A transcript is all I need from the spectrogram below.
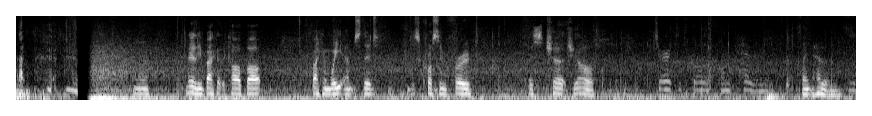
Yeah, uh, nearly back at the car park, back in Wheathampstead, just crossing through this churchyard, Church is called St. Helen. St Helens. Yeah.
